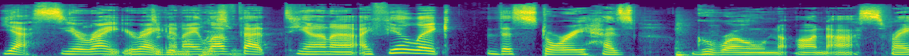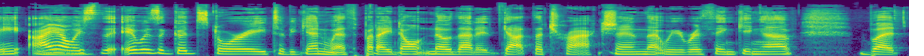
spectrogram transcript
Yes, you're right. You're right. And I love that Tiana. I feel like this story has grown on us, right? I Mhm. always, th- it was a good story to begin with, but I don't know that it got the traction that we were thinking of. But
